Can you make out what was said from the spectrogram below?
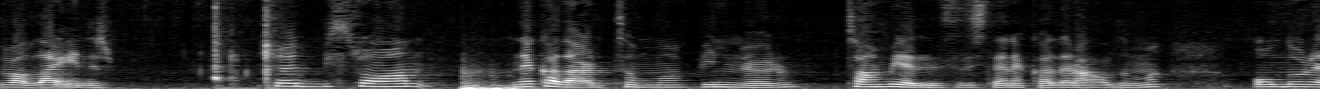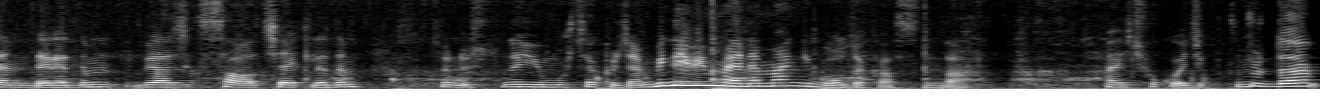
Vallahi yenir. Şöyle bir soğan ne kadar tamı bilmiyorum. Tahmin edin siz işte ne kadar aldığımı. Onu rendeledim. Birazcık salça ekledim. Sonra üstüne yumurta kıracağım. Bir nevi menemen gibi olacak aslında. Ay çok acıktım. Şurada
